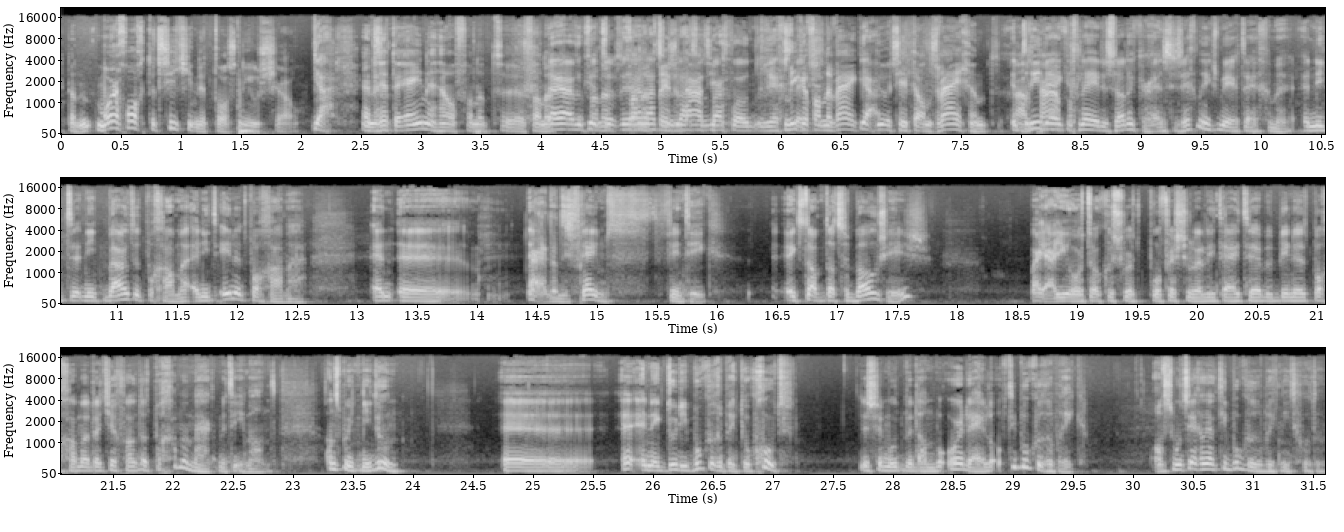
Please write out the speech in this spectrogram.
Dat, morgenochtend zit je in de TOS Nieuws Show. Ja. En dan zit de ene helft van het, van het, nou ja, van het, van het. Maar gewoon Mieke van der Wijk ja. zit dan zwijgend Drie weken geleden zat ik er en ze zegt niks meer tegen me. En niet, niet buiten het programma en niet in het programma. En uh, nou, dat is vreemd, vind ik. Ik snap dat ze boos is... Maar ja, je hoort ook een soort professionaliteit te hebben binnen het programma... dat je gewoon dat programma maakt met iemand. Anders moet je het niet doen. Uh, en ik doe die boekenrubriek doe goed. Dus ze moet me dan beoordelen op die boekenrubriek. Of ze moet zeggen dat ik die boekenrubriek niet goed doe.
